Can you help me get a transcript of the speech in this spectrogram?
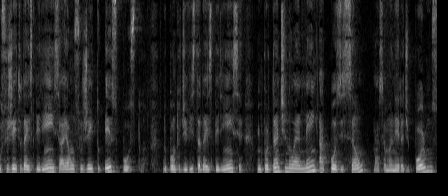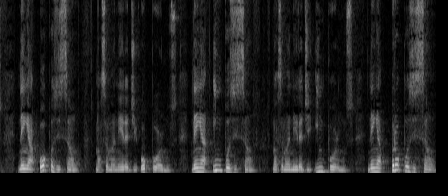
O sujeito da experiência é um sujeito exposto. Do ponto de vista da experiência, o importante não é nem a posição, nossa maneira de pormos, nem a oposição, nossa maneira de opormos, nem a imposição, nossa maneira de impormos, nem a proposição,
